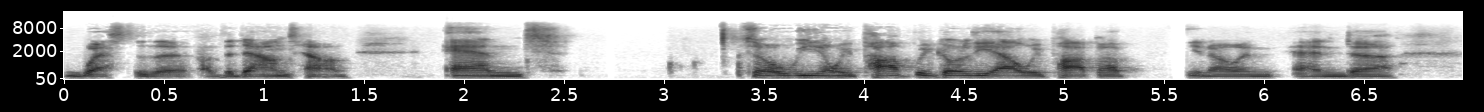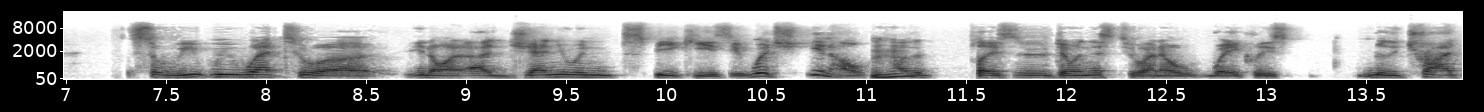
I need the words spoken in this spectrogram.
west of the of the downtown, and so you know we pop we go to the L we pop up you know and and uh, so we we went to a you know a, a genuine speakeasy, which you know mm-hmm. other places are doing this too. I know Wakely's really tried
